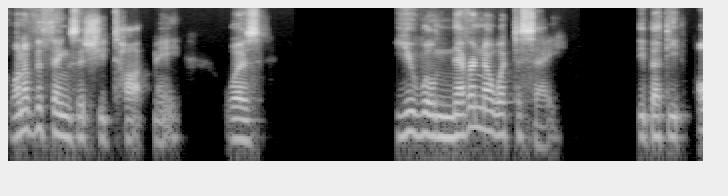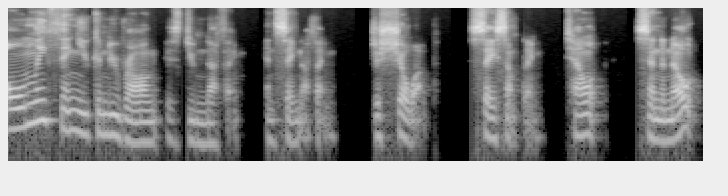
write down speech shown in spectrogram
one of the things that she taught me was you will never know what to say, but the only thing you can do wrong is do nothing and say nothing. just show up, say something, tell, send a note,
